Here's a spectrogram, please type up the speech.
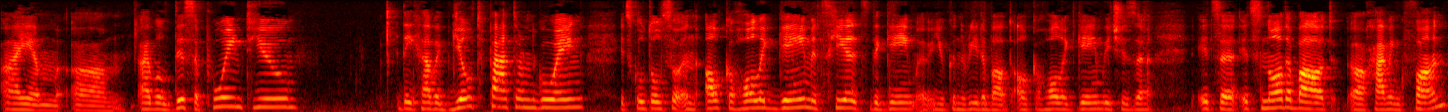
i am um, i will disappoint you they have a guilt pattern going it's called also an alcoholic game. It's here. It's the game uh, you can read about alcoholic game, which is a. It's a. It's not about uh, having fun,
